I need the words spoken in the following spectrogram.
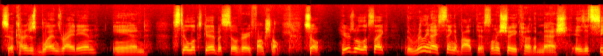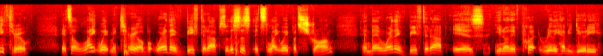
So it kind of just blends right in and still looks good, but still very functional. So here's what it looks like. The really nice thing about this, let me show you kind of the mesh, is it's see-through. It's a lightweight material, but where they've beefed it up, so this is, it's lightweight but strong. And then where they've beefed it up is, you know, they've put really heavy duty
